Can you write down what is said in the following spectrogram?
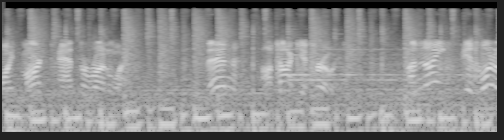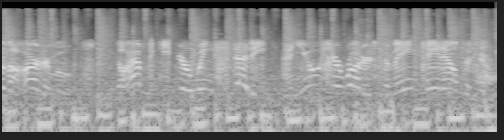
Checkpoint marked at the runway. Then, I'll talk you through it. A knife is one of the harder moves. You'll have to keep your wings steady and use your rudders to maintain altitude.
